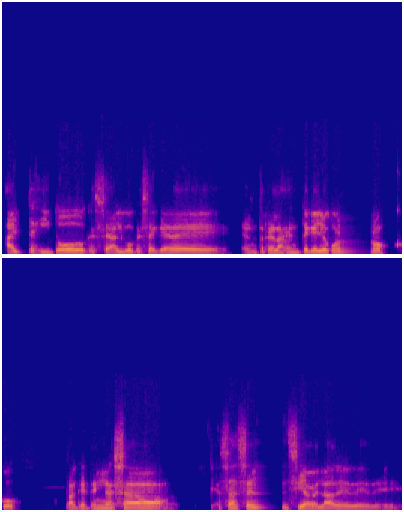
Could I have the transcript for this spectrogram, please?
artes y todo, que sea algo que se quede entre la gente que yo conozco, para que tenga esa, esa esencia, ¿verdad? de,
